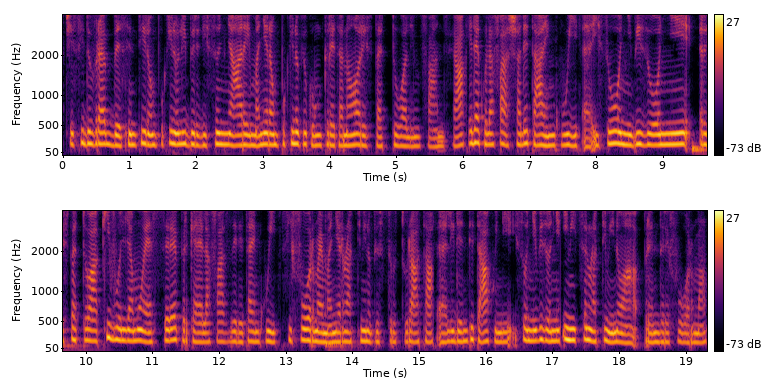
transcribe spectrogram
ci si dovrebbe sentire un pochino liberi di sognare in maniera un pochino più concreta no? rispetto all'infanzia ed è quella fascia d'età in cui eh, i sogni, i bisogni rispetto a chi vogliamo essere perché è la fase dell'età in cui si forma in maniera un attimino più strutturata eh, l'identità quindi i sogni e i bisogni iniziano un attimino a prendere forma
